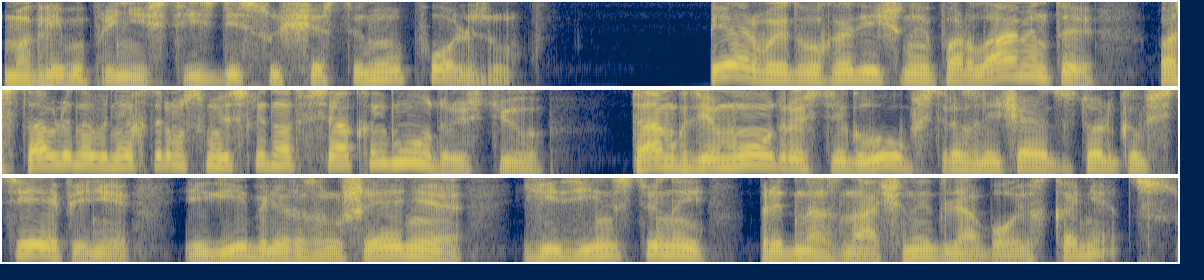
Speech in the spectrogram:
могли бы принести здесь существенную пользу? Первые двухгодичные парламенты поставлены в некотором смысле над всякой мудростью. Там, где мудрость и глупость различаются только в степени, и гибель и разрушение — единственный, предназначенный для обоих конец.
